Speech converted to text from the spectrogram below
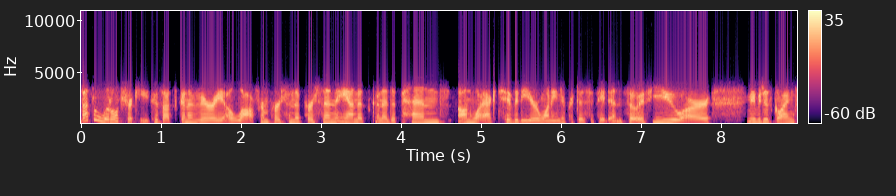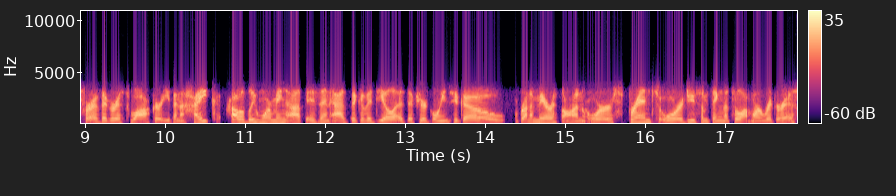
That's a little tricky because that's going to vary a lot from person to person and it's going to depend on what activity you're wanting to participate in. So if you are maybe just going for a vigorous walk or even a hike, probably warming up isn't as big of a deal as if you're going to go run a marathon or sprint or do something that's a lot more rigorous.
